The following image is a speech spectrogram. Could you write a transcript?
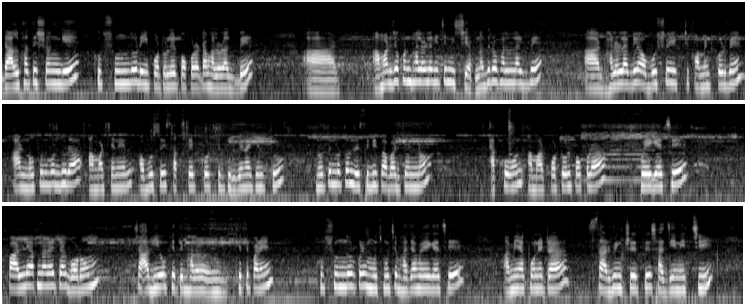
ডাল ভাতের সঙ্গে খুব সুন্দর এই পটলের পকোড়াটা ভালো লাগবে। আর আমার যখন ভালো লেগেছে, নিশ্চয়ই আপনাদেরও ভালো লাগবে। আর ভালো লাগলে অবশ্যই একটি কমেন্ট করবেন। আর নতুন বন্ধুরা, আমার চ্যানেল অবশ্যই সাবস্ক্রাইব করতে ভুলবে না কিন্তু নতুন নতুন রেসিপি পাওয়ার জন্য এখন আমার পটল পকোড়া হয়ে গেছে। পারলে আপনারা এটা গরম চা দিয়েও খেতে ভালো, খেতে পারেন। খুব সুন্দর করে মুচমুচে ভাজা হয়ে গেছে। আমি এখন এটা সার্ভিং ট্রেতে সাজিয়ে নিচ্ছি।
